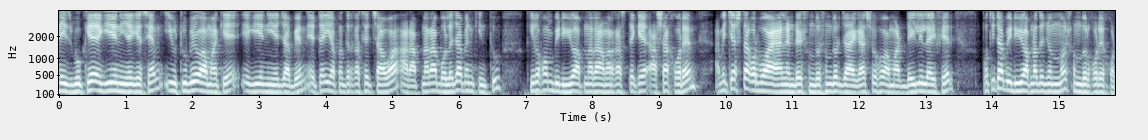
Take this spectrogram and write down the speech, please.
ফেসবুকে এগিয়ে নিয়ে গেছেন ইউটিউবেও আমাকে এগিয়ে নিয়ে যাবেন, এটাই আপনাদের কাছে চাওয়া। আর আপনারা বলে যাবেন কিন্তু কীরকম ভিডিও আপনারা আমার কাছ থেকে আশা করেন, আমি চেষ্টা করব আয়ারল্যান্ডের সুন্দর সুন্দর জায়গা সহ আমার ডেইলি লাইফের প্রতিটা ভিডিও আপনাদের জন্য সুন্দর করে করা।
